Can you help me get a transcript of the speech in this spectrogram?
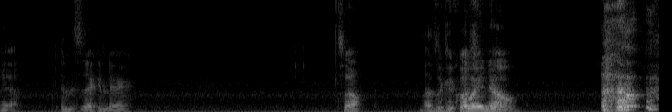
Yeah. And the secondary. So, that's a good question. Oh wait, no.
